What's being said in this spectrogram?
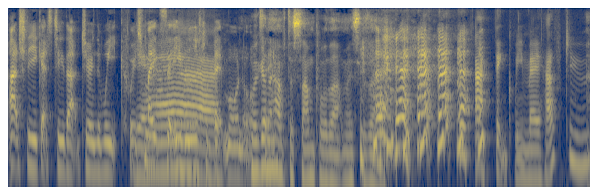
Actually, you get to do that during the week, which makes it even a little bit more naughty. We're going to have to sample that, Mrs. I think we may have to.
